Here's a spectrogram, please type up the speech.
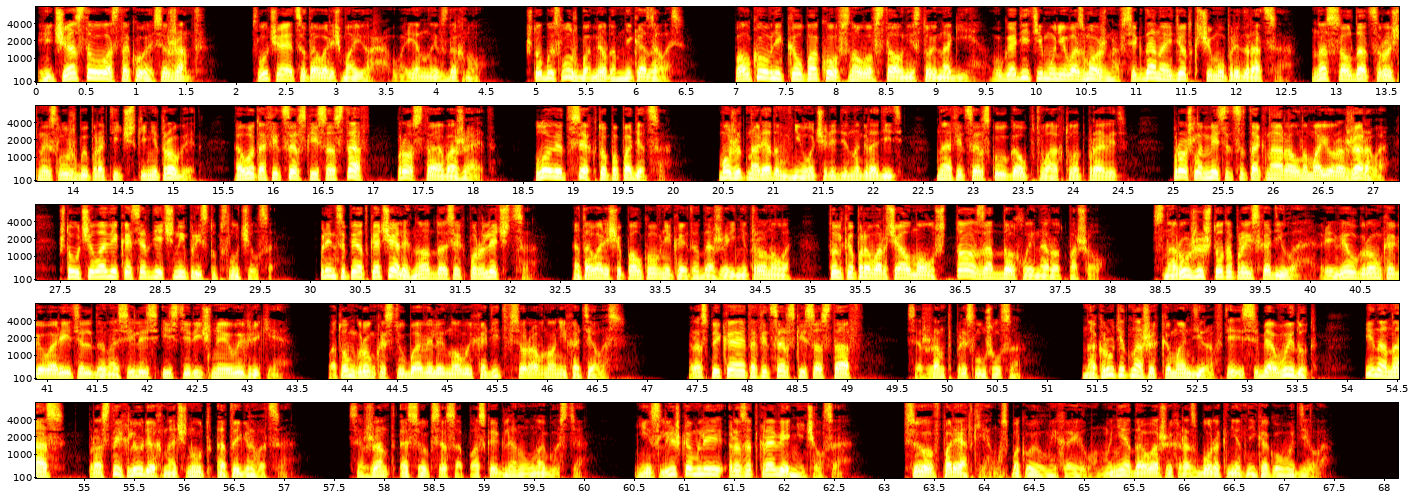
«И часто у вас такое, сержант?» «Случается, товарищ майор», — военный вздохнул. «Чтобы служба медом не казалась». Полковник Колпаков снова встал не с той ноги. Угодить ему невозможно, всегда найдет к чему придраться. Нас солдат срочной службы практически не трогает, а вот офицерский состав просто обожает. Ловит всех, кто попадется. Может нарядом вне очереди наградить, на офицерскую гауптвахту отправить. В прошлом месяце так наорал на майора Жарова, что у человека сердечный приступ случился. В принципе, откачали, но до сих пор лечится. А товарища полковника это даже и не тронуло. Только проворчал, мол, что за дохлый народ пошел. Снаружи что-то происходило. Ревел громкоговоритель, доносились истеричные выкрики. Потом громкость убавили, но выходить все равно не хотелось. «Распекает офицерский состав». Сержант прислушался. Накрутит наших командиров, те из себя выйдут, и на нас, простых людях, начнут отыгрываться. Сержант осекся, с опаской глянул на гостя. Не слишком ли разоткровенничался? «Все в порядке», — успокоил Михаил. «Мне до ваших разборок нет никакого дела».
